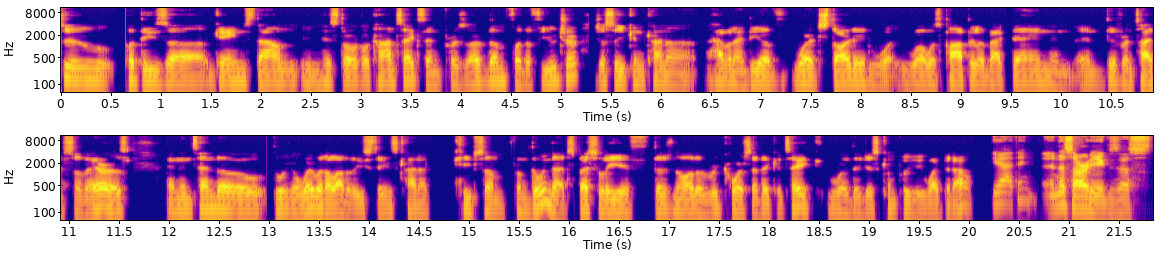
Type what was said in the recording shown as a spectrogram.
to put these uh, games down in historical context and preserve them for the future, just so you can kind of have an idea of where it started, what what was popular back then, and, and different types of eras. And Nintendo doing away with a lot of these things kind of keeps them from doing that, especially if there's no other recourse that they could take where they just completely wipe it out. Yeah, I think, and this already exists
